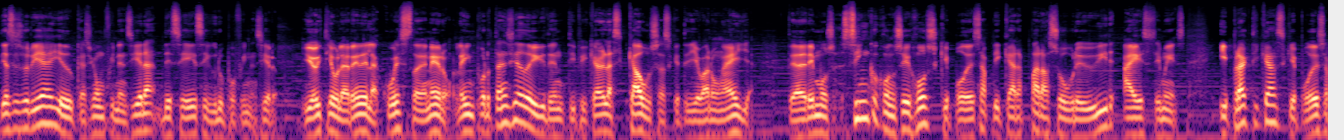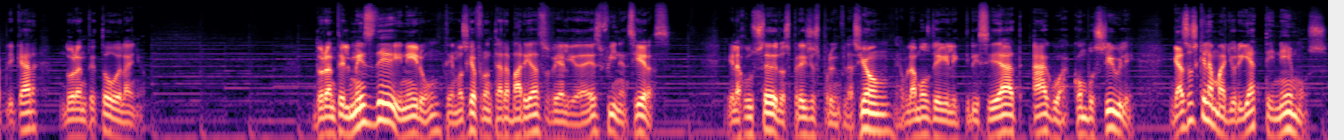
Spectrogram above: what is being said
de asesoría y educación financiera de CS Grupo Financiero. Y hoy te hablaré de la cuesta de enero, la importancia de identificar las causas que te llevaron a ella. Te daremos 5 consejos que puedes aplicar para sobrevivir a este mes y prácticas que puedes aplicar durante todo el año. Durante el mes de enero tenemos que afrontar varias realidades financieras el ajuste de los precios por inflación, hablamos de electricidad, agua, combustible, gastos que la mayoría tenemos.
